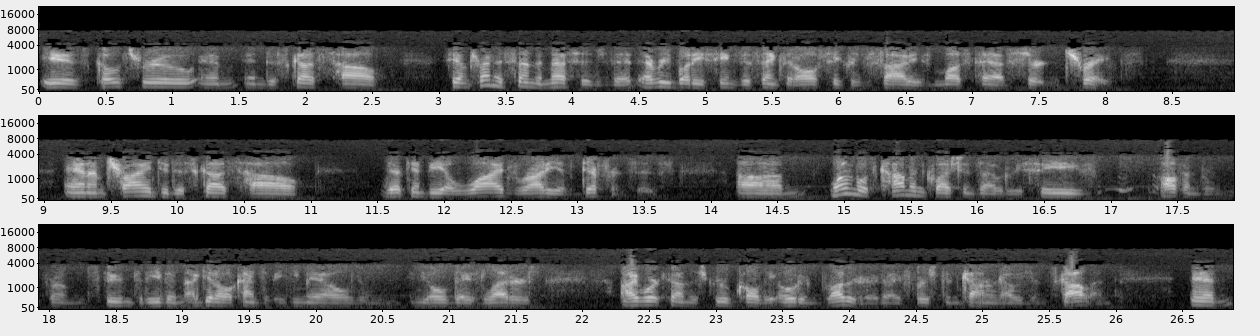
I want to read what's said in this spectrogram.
is go through and, and discuss how See, I'm trying to send the message that everybody seems to think that all secret societies must have certain traits. and I'm trying to discuss how there can be a wide variety of differences. Um, one of the most common questions I would receive often from, from students and even I get all kinds of emails and in the old days letters. I worked on this group called the Odin Brotherhood. I first encountered I was in Scotland. And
